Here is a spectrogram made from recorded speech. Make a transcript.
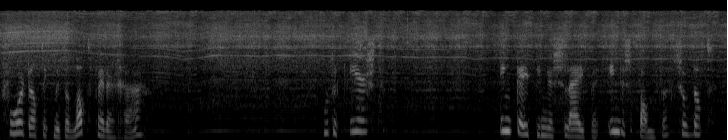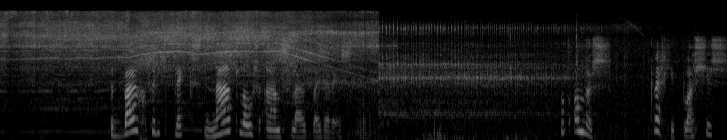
Voordat ik met de lat verder ga, moet ik eerst inkepingen slijpen in de spanten, zodat de buigtriplex naadloos aansluit bij de rest. Want anders krijg je plasjes.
